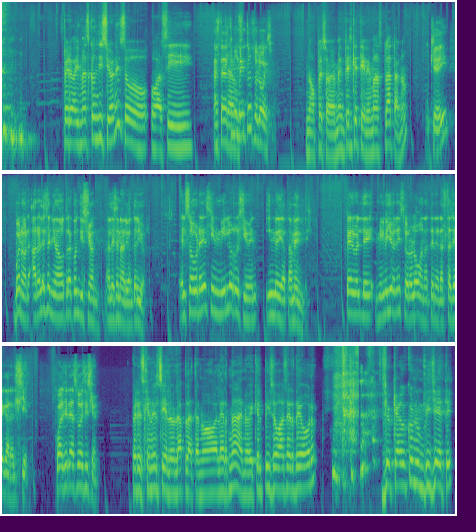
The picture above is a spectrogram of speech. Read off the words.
Pero hay más condiciones o, o así. Hasta este momento solo eso. No, pues obviamente el que tiene más plata, ¿no? Ok. Bueno, ahora- ahora les añado otra condición al escenario anterior. El sobre de 100 mil lo reciben inmediatamente, pero el de mil millones solo lo van a tener hasta llegar al cielo. ¿Cuál sería su decisión? Pero es que en el cielo la plata no va a valer nada, ¿no ve que el piso va a ser de oro? ¿Yo qué hago con un billete?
